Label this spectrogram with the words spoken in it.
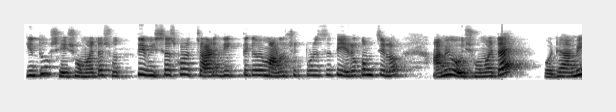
কিন্তু সেই সময়টা সত্যি বিশ্বাস করে চারিদিক থেকে মানসিক পরিস্থিতি এরকম ছিল। আমি ওই সময়টায় ওটা আমি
